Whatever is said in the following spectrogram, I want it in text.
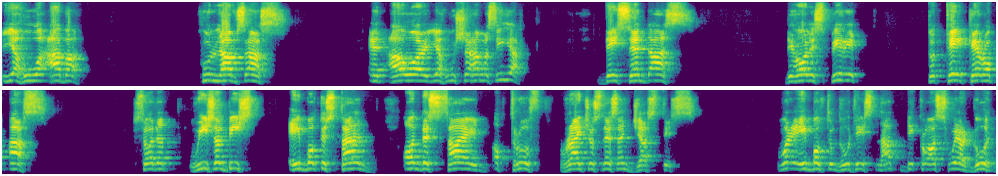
Yahuwah Abba, who loves us, and our Yahushua HaMashiach. They send us the Holy Spirit to take care of us so that we shall be able to stand on the side of truth, righteousness, and justice. We're able to do this not because we are good,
